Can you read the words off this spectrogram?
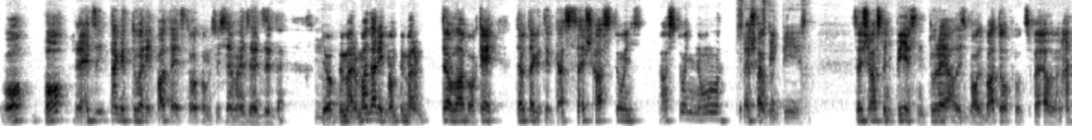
Vo, vo, redzi, tagad tu arī pateici to, ko mums visiem vajadzēja dzirdēt. Nu, Jo, piemēram, man arī, man, piemēram, tev labi, ok, tev tagad ir kas 6, 8, 8, 0, 6, 8, 50. 6, 8, 50. Tu reāli izbaudi Battlefield spēli, vai ne?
